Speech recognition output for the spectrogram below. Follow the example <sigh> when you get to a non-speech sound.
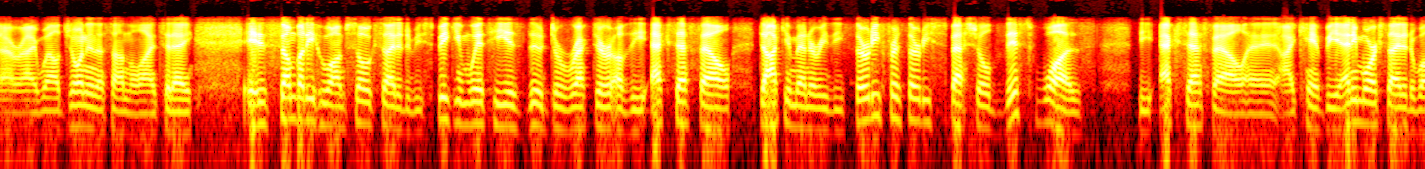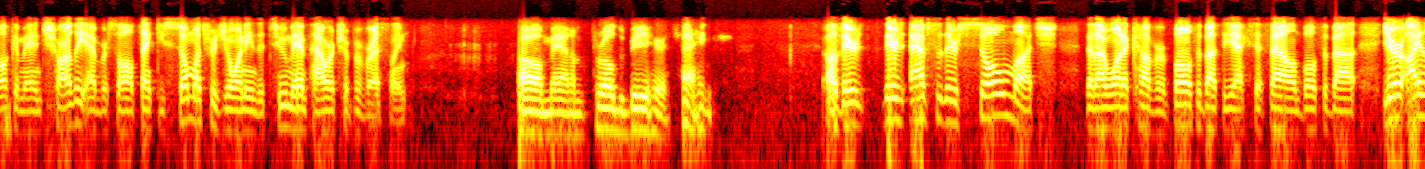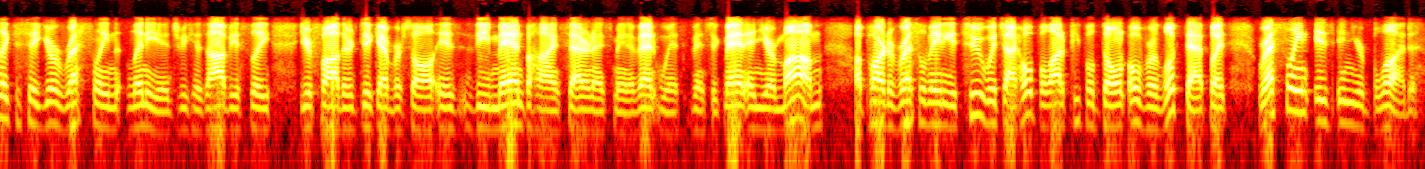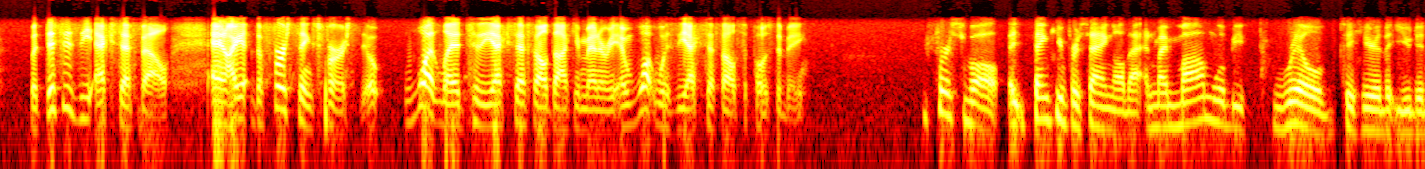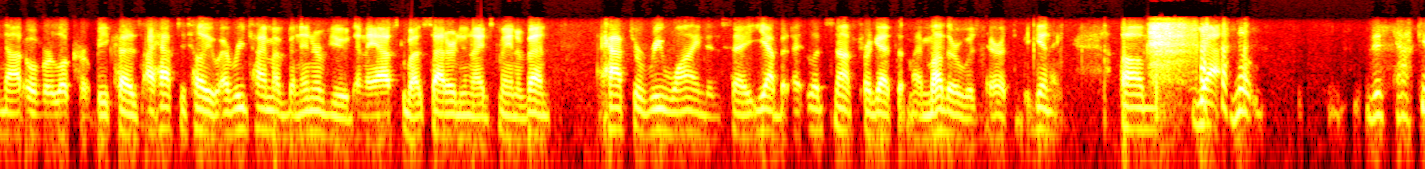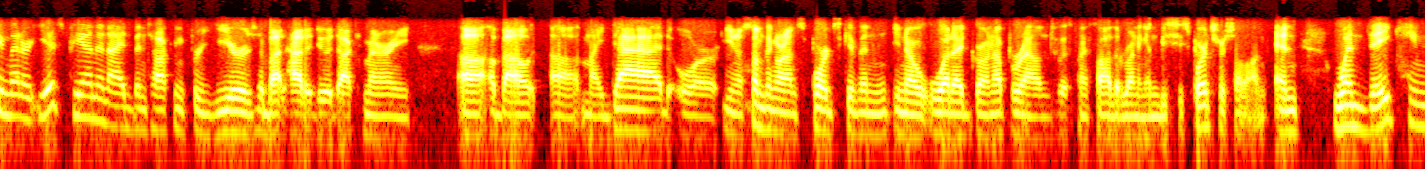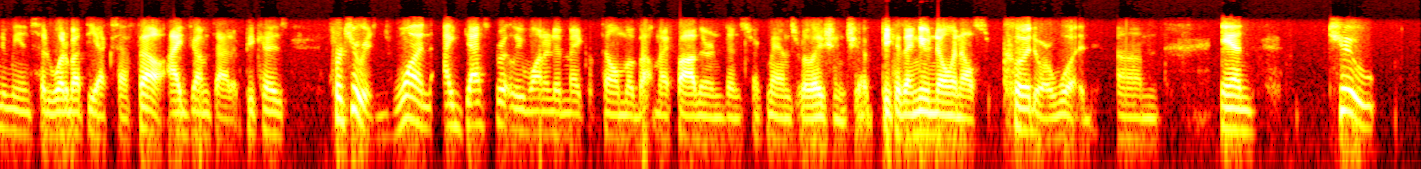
All right. Well, joining us on the line today is somebody who I'm so excited to be speaking with. He is the director of the XFL documentary, the 30 for 30 special. This was the XFL, and I can't be any more excited to welcome in Charlie Ebersol. Thank you so much for joining the two man power trip of wrestling. Oh man, I'm thrilled to be here. <laughs> Thanks. Uh, there's there's absolutely there's so much that I want to cover, both about the XFL and both about your, I like to say, your wrestling lineage, because obviously your father, Dick Ebersol, is the man behind Saturday Night's main event with Vince McMahon, and your mom, a part of WrestleMania 2, which I hope a lot of people don't overlook that, but wrestling is in your blood. But this is the XFL, and I. The first things first. What led to the XFL documentary, and what was the XFL supposed to be? First of all, thank you for saying all that. And my mom will be thrilled to hear that you did not overlook her because I have to tell you, every time I've been interviewed and they ask about Saturday night's main event, I have to rewind and say, yeah, but uh, let's not forget that my mother was there at the beginning. Um, yeah, no, this documentary, ESPN and I had been talking for years about how to do a documentary uh, about uh, my dad or you know something around sports, given you know what I'd grown up around with my father running NBC Sports for so long. And when they came to me and said, "What about the XFL?" I jumped at it because for two reasons. One, I desperately wanted to make a film about my father and Vince McMahon's relationship because I knew no one else could or would. Um, and two,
